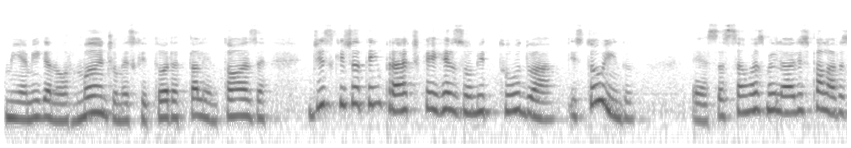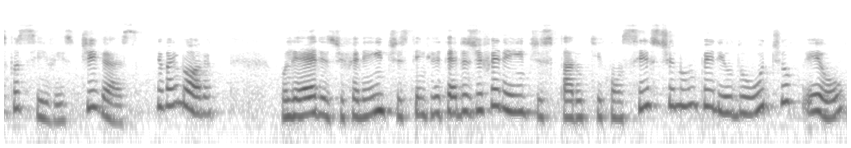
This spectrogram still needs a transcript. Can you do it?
Minha amiga Normande, uma escritora talentosa, diz que já tem prática e resume tudo a estou indo. Essas são as melhores palavras possíveis. Diga-as e vá embora. Mulheres diferentes têm critérios diferentes para o que consiste num período útil e ou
